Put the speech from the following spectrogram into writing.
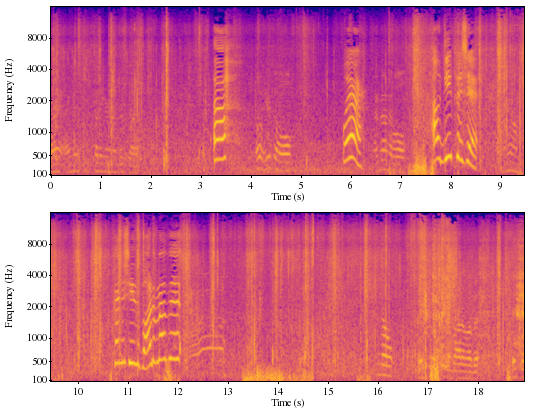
I'm gonna keep cutting around this way. Uh, Oh, here's a hole. where? I found a hole. How deep is it? Now, Can you see the bottom of it? no. Let's go to the bottom of it. Let's go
